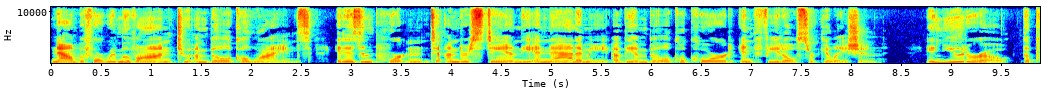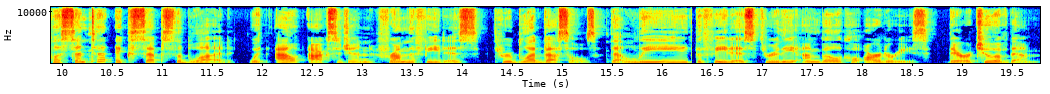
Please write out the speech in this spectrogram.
Now, before we move on to umbilical lines, it is important to understand the anatomy of the umbilical cord and fetal circulation. In utero, the placenta accepts the blood without oxygen from the fetus through blood vessels that lead the fetus through the umbilical arteries. There are two of them.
